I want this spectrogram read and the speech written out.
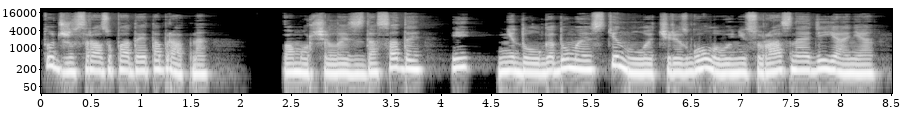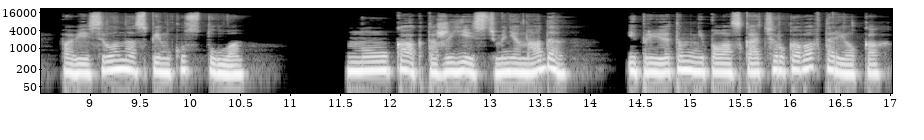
тут же сразу падает обратно — Поморщилась с досады и, недолго думая, стянула через голову несуразное одеяние, повесила на спинку стула. «Ну, как-то же есть мне надо, и при этом не полоскать рукава в тарелках».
